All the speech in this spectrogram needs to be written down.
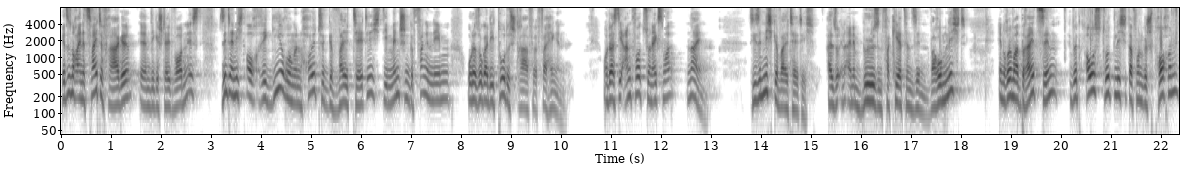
Jetzt ist noch eine zweite Frage, ähm, die gestellt worden ist. Sind denn nicht auch Regierungen heute gewalttätig, die Menschen gefangen nehmen oder sogar die Todesstrafe verhängen? Und da ist die Antwort zunächst mal nein. Sie sind nicht gewalttätig, also in einem bösen, verkehrten Sinn. Warum nicht? In Römer 13 wird ausdrücklich davon gesprochen,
